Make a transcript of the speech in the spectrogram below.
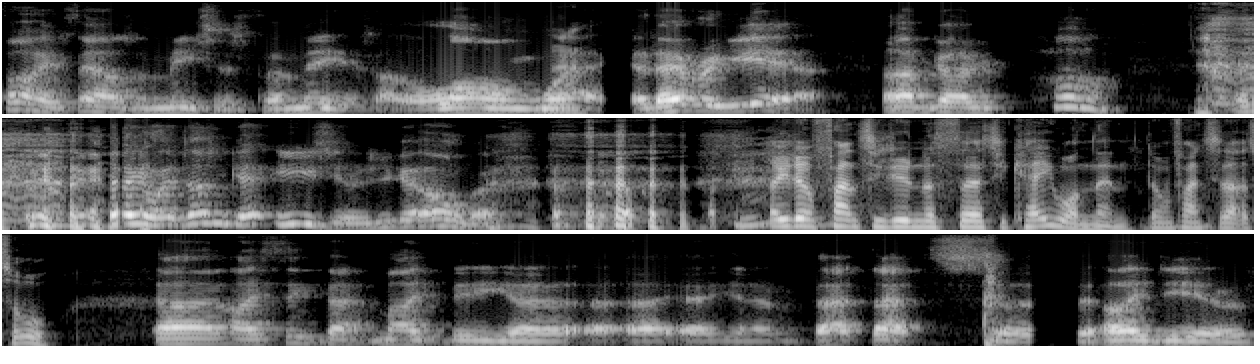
five thousand meters for me is a long way. Yeah. And every year I'm going, oh. anyway, it doesn't get easier as you get older. oh, you don't fancy doing a 30k one then? Don't fancy that at all? Uh, I think that might be, uh, uh, uh you know, that that's uh, the idea of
